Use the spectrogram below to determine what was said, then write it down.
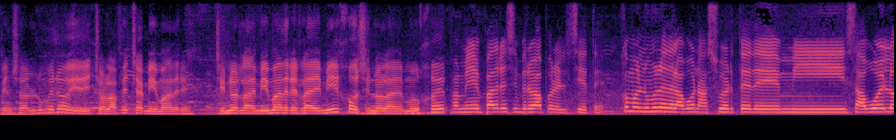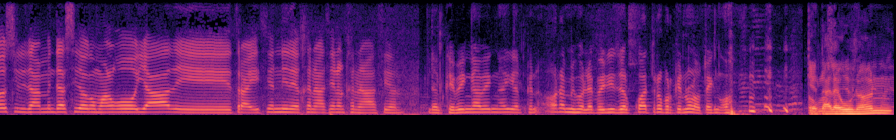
pensado el número y he dicho la fecha de mi madre. Si no es la de mi madre, es la de mi hijo, si no la de mi mujer. Para mí mi padre siempre va por el 7. Como el número de la buena suerte de mis abuelos y literalmente ha sido como algo ya de tradición y de generación en generación. Del que venga, venga y el que no. Ahora mismo le he pedido el 4 porque no lo tengo. ¿Qué tal, Egunon?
